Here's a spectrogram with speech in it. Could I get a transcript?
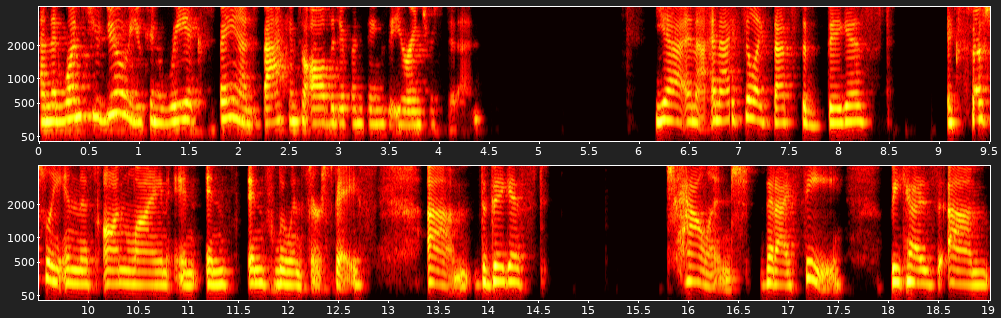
And then once you do, you can re expand back into all the different things that you're interested in. Yeah. And, and I feel like that's the biggest especially in this online in, in influencer space, um, the biggest challenge that I see because um,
